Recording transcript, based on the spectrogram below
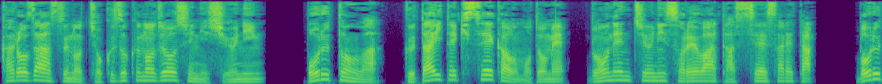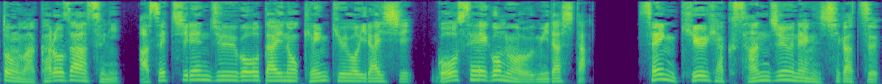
カロザースの直属の上司に就任。ボルトンは具体的成果を求め、同年中にそれは達成された。ボルトンはカロザースにアセチレン重合体の研究を依頼し、合成ゴムを生み出した。1930年4月、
